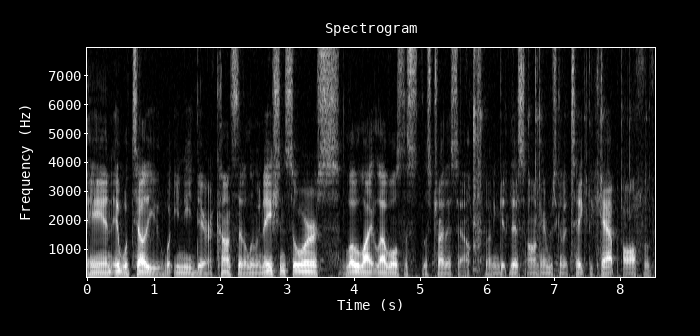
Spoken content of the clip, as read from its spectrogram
and it will tell you what you need there. Constant illumination source, low light levels. Let's, let's try this out. Let's go ahead and get this on here. I'm just going to take the cap off of,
